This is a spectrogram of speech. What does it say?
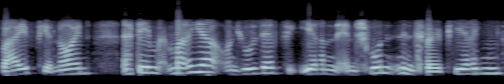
2, 4, 9, nachdem Maria und Josef ihren entschwundenen Zwölfjährigen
